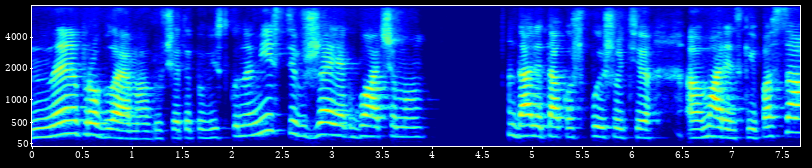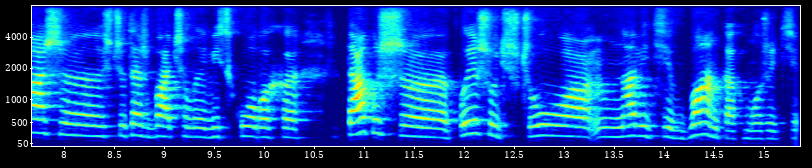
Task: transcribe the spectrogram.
не проблема вручити повістку на місці. Вже як бачимо. Далі також пишуть е, Мар'їнський пасаж, е, що теж бачили військових. Також е, пишуть, що навіть в банках можуть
